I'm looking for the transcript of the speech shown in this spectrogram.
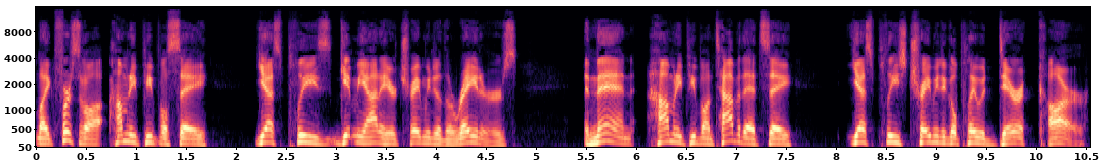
like, first of all, how many people say, yes, please get me out of here, trade me to the Raiders? And then how many people on top of that say, yes, please trade me to go play with Derek Carr?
